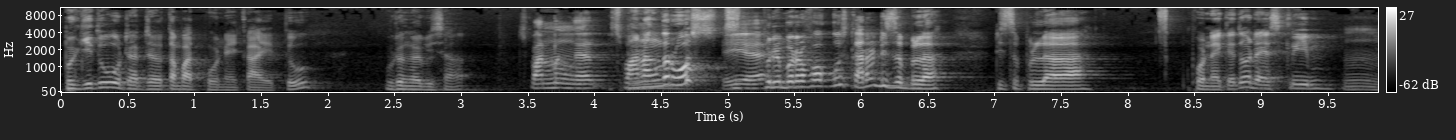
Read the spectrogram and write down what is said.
Begitu udah ada tempat boneka itu udah nggak bisa sepaneng kan? sepanang terus. Iya. Bener-bener fokus karena di sebelah di sebelah boneka itu ada es krim. Hmm.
